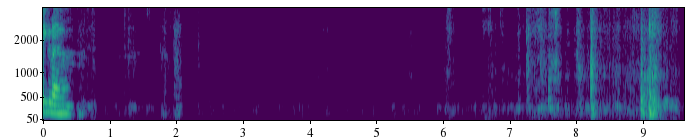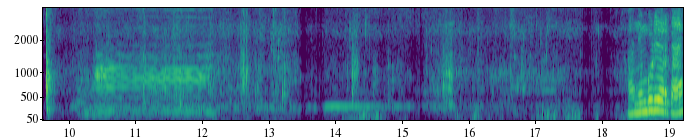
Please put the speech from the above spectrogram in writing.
इकडे आहे ना हा निंबुडीवर काय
